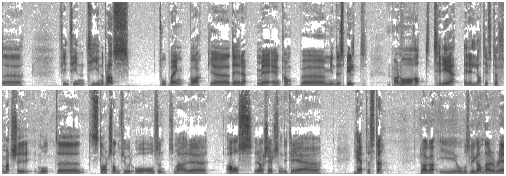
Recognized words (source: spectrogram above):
uh, finfin tiendeplass. To poeng bak uh, dere med én kamp uh, mindre spilt. Har nå hatt tre relativt tøffe matcher mot uh, Start Sandefjord og Ålesund, som er eh, av oss rangert som de tre heteste laga i Obos-ligaen, der det ble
